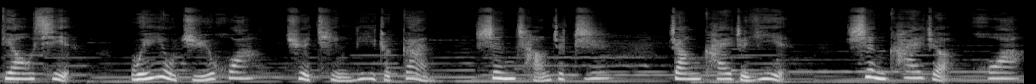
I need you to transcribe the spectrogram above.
凋谢，唯有菊花却挺立着干，伸长着枝，张开着叶，盛开着花，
